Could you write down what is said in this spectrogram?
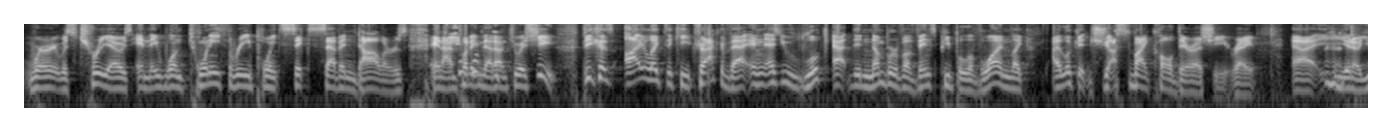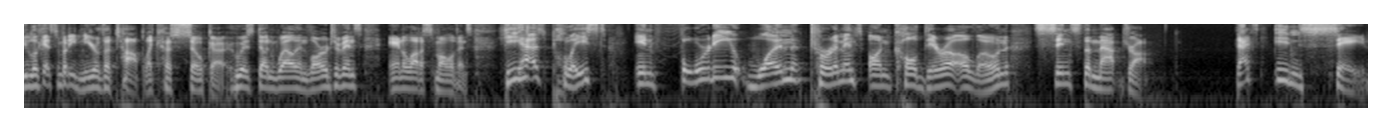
where it was trios and they won $23.67. And I'm putting that onto a sheet because I like to keep track of that. And as you look at the number of events people have won, like I look at just my Caldera sheet, right? Uh, mm-hmm. You know, you look at somebody near the top like Hisoka, who has done well in large events and a lot of small events. He has placed in 41 tournaments on Caldera alone since the map drop. That's insane.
